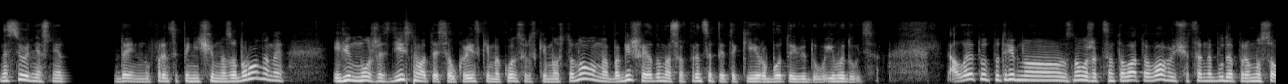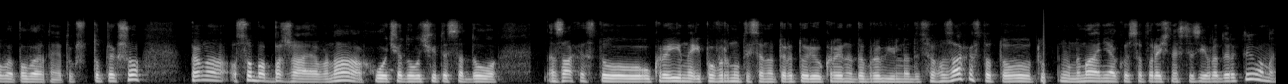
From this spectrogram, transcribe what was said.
на сьогоднішній день ну, в принципі нічим не заборонений, і він може здійснюватися українськими консульськими установами, бо більше я думаю, що в принципі такі роботи і ведуться. Але тут потрібно знову ж акцентувати увагу, що це не буде примусове повернення. Тобто, якщо певна особа бажає, вона хоче долучитися до захисту України і повернутися на територію України добровільно до цього захисту, то тут ну, немає ніякої суперечності з євродирективами,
